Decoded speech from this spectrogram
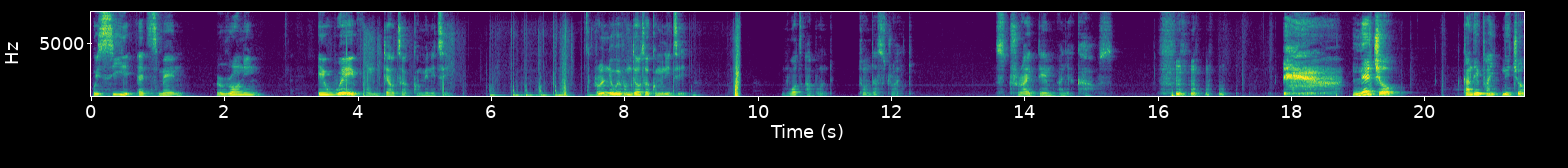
we see the herdsmen running away from Delta community. Running away from Delta community. What happened? Thunder strike. Strike them and their cows. nature. Can they fight nature?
